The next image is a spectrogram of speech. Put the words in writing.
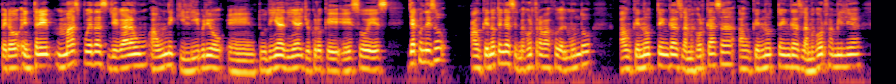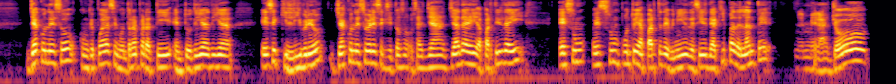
Pero entre más puedas llegar a un, a un equilibrio en tu día a día, yo creo que eso es, ya con eso, aunque no tengas el mejor trabajo del mundo, aunque no tengas la mejor casa, aunque no tengas la mejor familia, ya con eso, con que puedas encontrar para ti en tu día a día ese equilibrio, ya con eso eres exitoso. O sea, ya, ya de ahí, a partir de ahí, es un, es un punto y aparte de venir y decir, de aquí para adelante, eh, mira, yo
